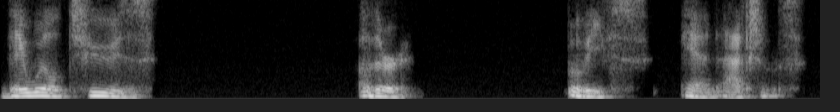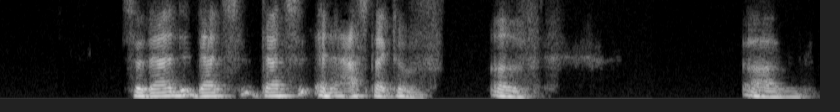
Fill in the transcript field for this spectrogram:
they will choose other beliefs and actions. So that that's that's an aspect of of um,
